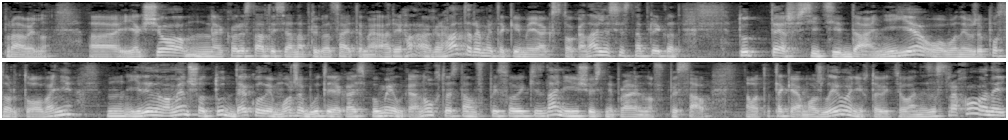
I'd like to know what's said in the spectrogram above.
правильно. Е, якщо користатися, наприклад, сайтами агрегаторами, такими як Stock Analysis, наприклад, тут теж всі ці дані є, о, вони вже посортовані. Єдиний момент, що тут деколи може бути якась помилка. Ну, хтось там вписував якісь дані і щось неправильно вписав. От таке можливо, ніхто від цього не застрахований.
